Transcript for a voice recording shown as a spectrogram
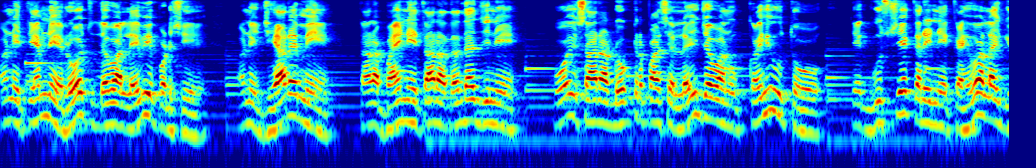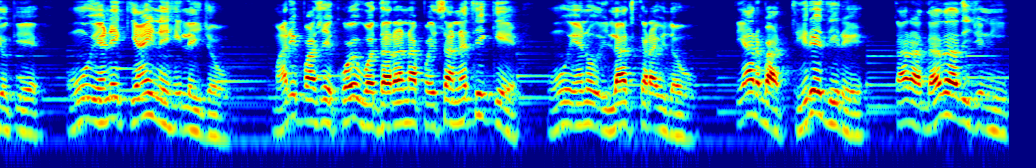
અને તેમને રોજ દવા લેવી પડશે. અને જ્યારે મેં તારા ભાઈને, તારા દાદાજીને કોઈ સારા ડૉક્ટર પાસે લઈ જવાનું કહ્યું તો તે ગુસ્સે કરીને કહેવા લાગ્યો કે, હું એને ક્યાંય નહીં લઈ જાઉં. મારી પાસે કોઈ વધારાના પૈસા નથી કે હું એનો ઈલાજ કરાવી દઉં. ત્યારબાદ ધીરે ધીરે તારા દાદાજીની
